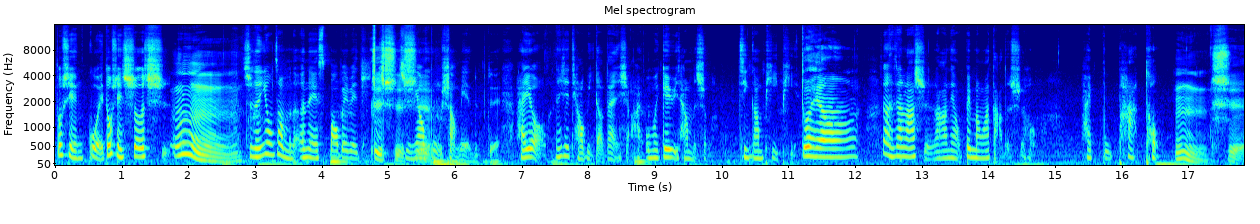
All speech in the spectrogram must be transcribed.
都嫌贵，都嫌奢侈，嗯，只能用在我们的 NS 包贝贝纸尿布上面，对不对？还有那些调皮捣蛋的小孩，我们给予他们什么？金刚屁屁，对啊，让你在拉屎拉尿被妈妈打的时候还不怕痛。嗯，是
